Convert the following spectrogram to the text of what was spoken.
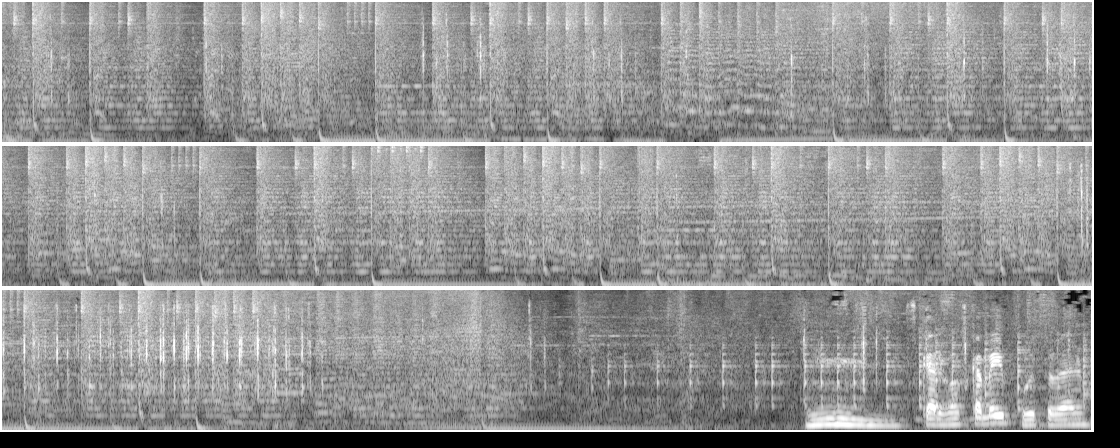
Hum, os caras vão ficar meio puto, velho.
